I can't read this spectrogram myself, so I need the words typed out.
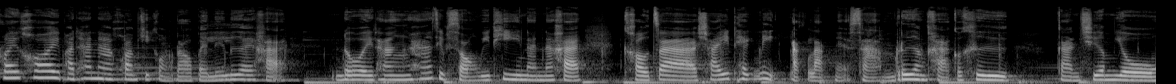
ค่อยๆพัฒนาความคิดของเราไปเรื่อย ๆ ค่ะ โดยทั้ง 52 วิธีนั้นนะคะ เขาจะใช้เทคนิคหลักๆเนี่ย3เรื่องค่ะก็คือ การเชื่อมโยง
